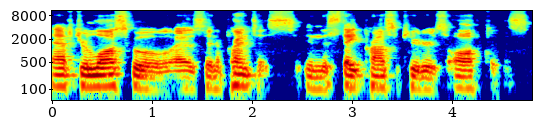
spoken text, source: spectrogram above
after law school as an apprentice in the state prosecutor's office.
